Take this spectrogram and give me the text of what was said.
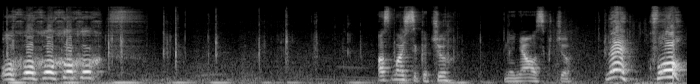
Ох, ох, ох, ох, ох. Аз май се кача. Не, няма се кача. Не! Кво?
